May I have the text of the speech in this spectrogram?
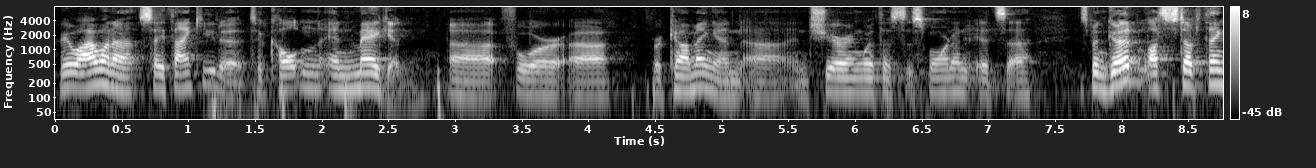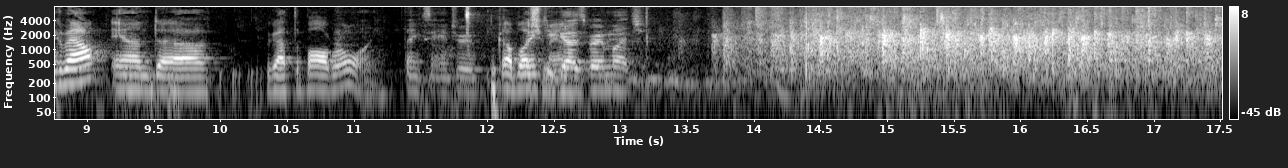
Okay, well, I want to say thank you to, to Colton and Megan uh, for, uh, for coming and, uh, and sharing with us this morning. It's, uh, it's been good, lots of stuff to think about, and uh, we got the ball rolling. Thanks, Andrew. God bless Thank you, you guys very much.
